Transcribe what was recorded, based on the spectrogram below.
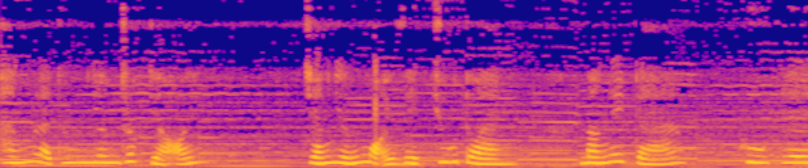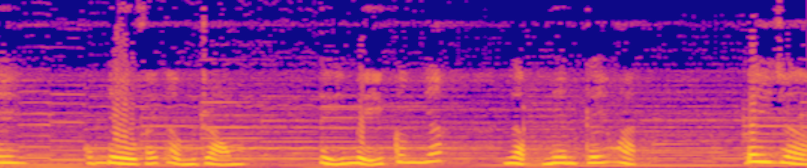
Hắn là thương nhân rất giỏi, chẳng những mọi việc chu toàn, mà ngay cả khu thê cũng đều phải thận trọng, tỉ mỉ cân nhắc, lập nên kế hoạch. Bây giờ,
